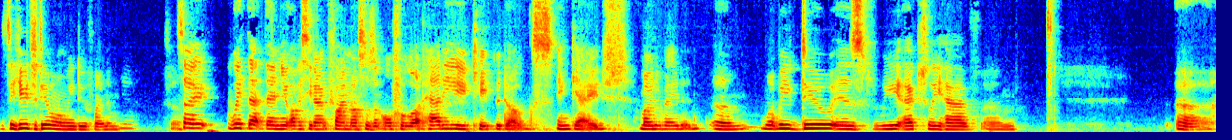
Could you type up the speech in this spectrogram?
it's a huge deal when we do find them. Yeah. So with that, then you obviously don't find mussels an awful lot. How do you keep the dogs engaged, motivated? Um, what we do is we actually have um, uh,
